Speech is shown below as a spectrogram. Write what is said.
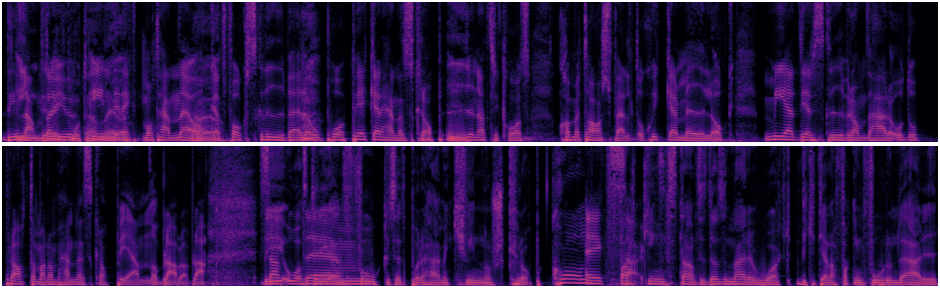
det landar Indirekt ju mot henne, indirekt ja. mot henne och ja. att folk skriver och påpekar hennes kropp i Gina Tricots kommentarsfält och skickar mail och medier skriver om det här och då pratar man om hennes kropp igen och bla bla bla. Det Så är att, återigen ehm, fokuset på det här med kvinnors kropp. Kon Exakt. fucking stans. It doesn't matter what, vilket jävla fucking forum det är i.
